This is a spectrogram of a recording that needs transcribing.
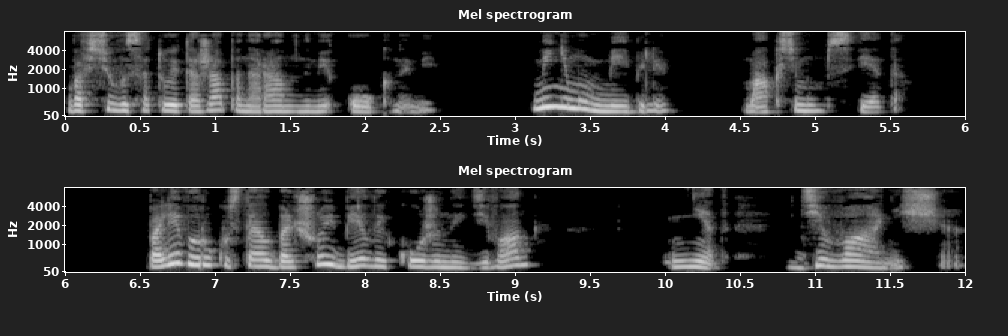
во всю высоту этажа панорамными окнами. Минимум мебели, максимум света. По левую руку стоял большой белый кожаный диван. Нет, диванище.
